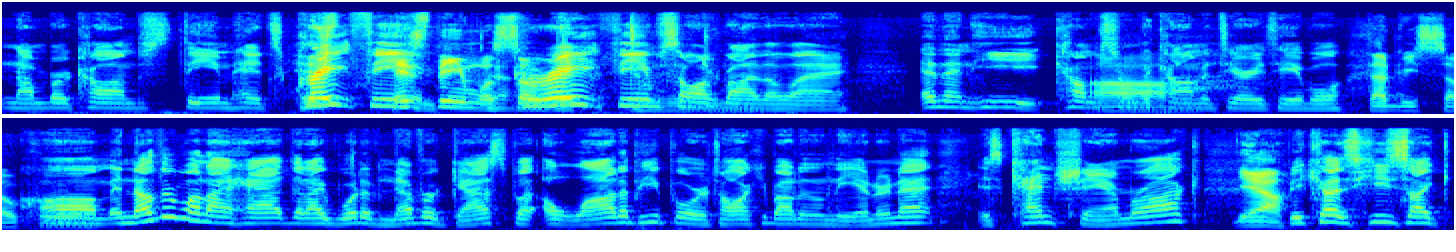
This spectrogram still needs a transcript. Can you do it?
number comes, theme hits. Great theme. His theme was so great good. theme song, by the way. And then he comes from the Ah. commentary table. That'd be so cool. Um, another one I had that I would have never guessed, but a lot of people are talking about it on the internet is Ken Shamrock yeah, because he's like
